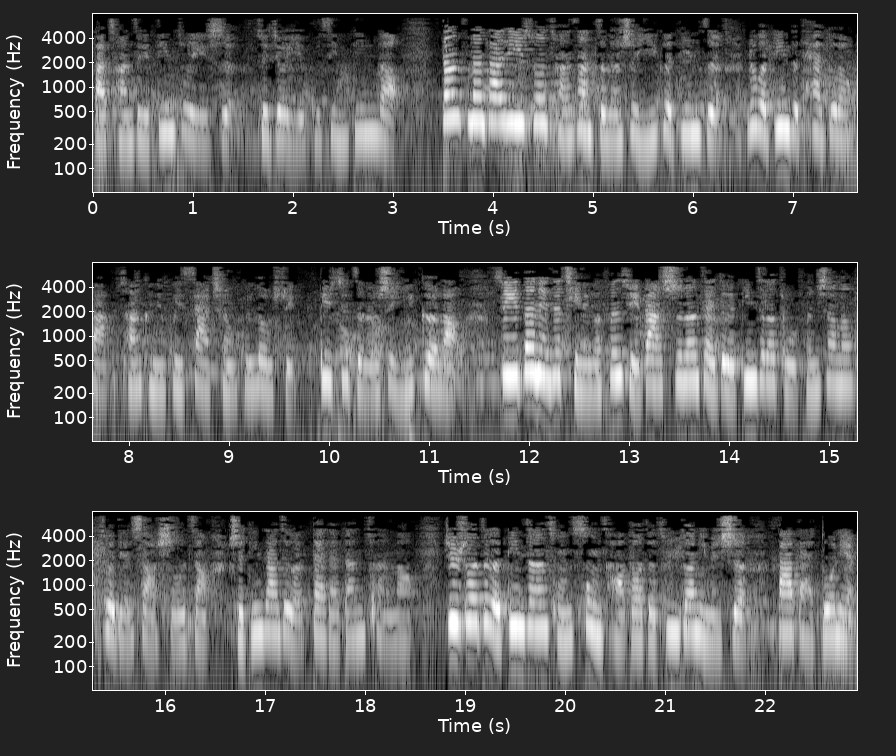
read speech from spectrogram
把船子给钉住的意思，所以就一户姓丁的。当时呢，他一说船上只能是一个钉子，如果钉子太多的话，船肯定会下沉，会漏水。必须只能是一个了，所以当年就请了个风水大师呢，在这个丁家的祖坟上呢做点小手脚，使丁家这个代代单传了。就是说这个丁家从宋朝到这村庄里面是八百多年，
